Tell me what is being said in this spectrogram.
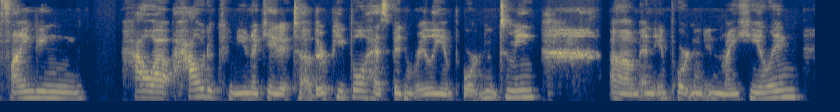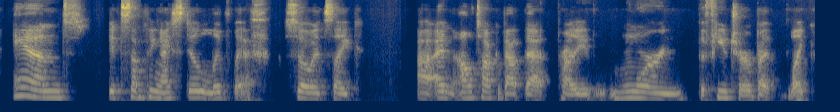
finding how I- how to communicate it to other people has been really important to me um, and important in my healing. And it's something i still live with. So it's like uh, and i'll talk about that probably more in the future but like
